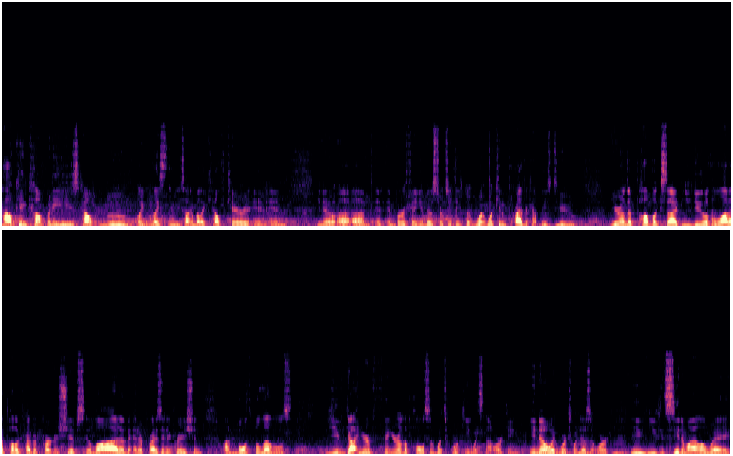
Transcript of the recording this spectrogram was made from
How can companies help move, like, like you're talking about like healthcare and, and you know, uh, um, and, and birthing and those sorts of things, but what, what can private companies do? You're on the public side, you deal with a lot of public-private partnerships, a lot of enterprise integration on multiple levels. You've got your finger on the pulse of what's working, what's not working. You know what works, what doesn't work. You, you can see it a mile away.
